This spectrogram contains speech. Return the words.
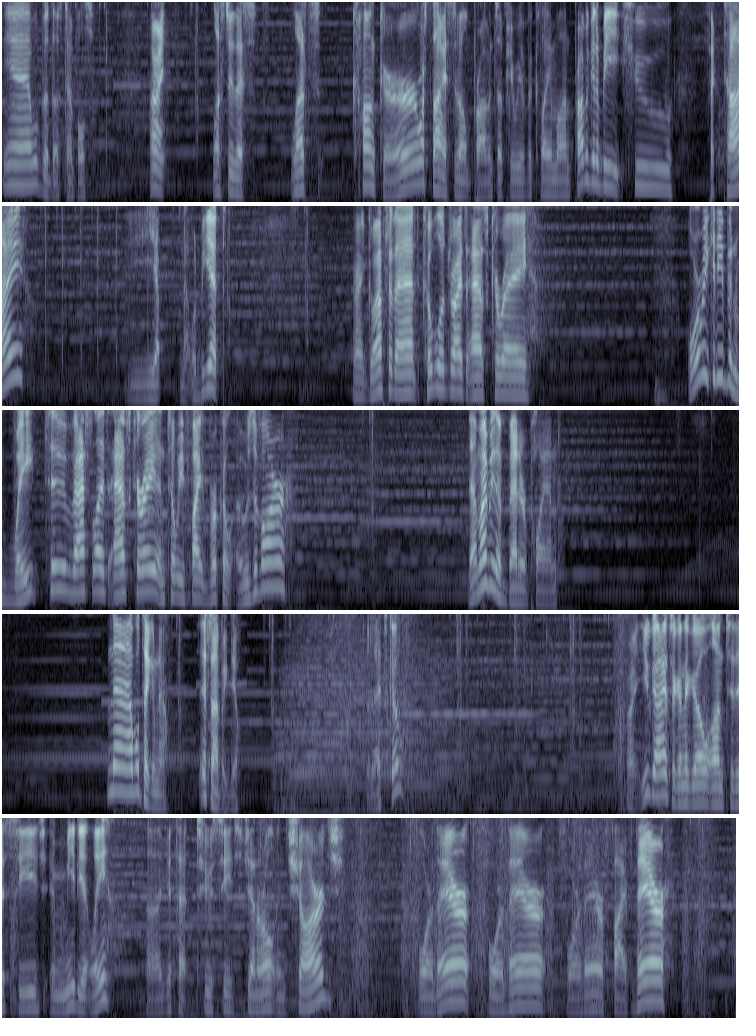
Yeah, we'll build those temples. Alright, let's do this. Let's conquer... What's the highest developed province up here we have a claim on? Probably going to be Hu Fektai? Yep, that would be it. Alright, go after that. Kobula drives Ascaray. Or we could even wait to vassalize Ascaray until we fight Verkal Ozavar. That might be the better plan. Nah, we'll take him now. It's not a big deal. Let's go. Alright, you guys are going to go onto this siege immediately. Uh, get that two siege general in charge. Four there, four there, four there, five there.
